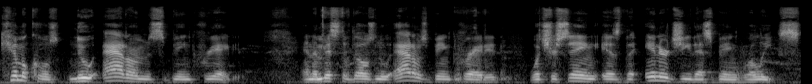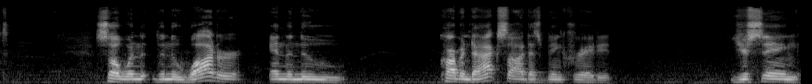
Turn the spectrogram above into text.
chemicals, new atoms being created. In the midst of those new atoms being created, what you're seeing is the energy that's being released. So when the new water and the new carbon dioxide that's being created, you're seeing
